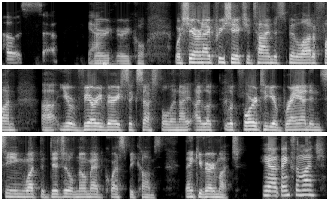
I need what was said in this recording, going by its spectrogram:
posts so Yeah. Very, very cool. Well, Sharon, I appreciate your time. This has been a lot of fun. Uh, you're very, very successful, and I, I look look forward to your brand and seeing what the digital nomad quest becomes. Thank you very much. yeah thanks so much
